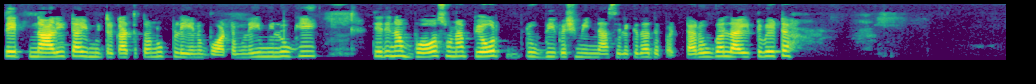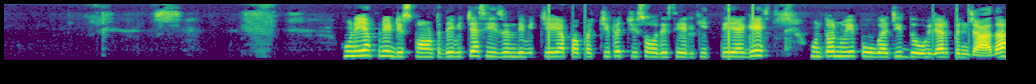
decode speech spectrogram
ਤੇ ਨਾਲ ਹੀ 2.5 ਮੀਟਰ ਕੱਟ ਤੁਹਾਨੂੰ ਪਲੇਨ ਬਾਟਮ ਲਈ ਮਿਲੂਗੀ। ਤੇ ਇਹਦੇ ਨਾਲ ਬਹੁਤ ਸੋਹਣਾ ਪਿਓਰ ਰੂਬੀ ਪਸ਼ਮੀਨਾ ਸਿਲਕ ਦਾ ਦੁਪੱਟਾ ਰਹੂਗਾ ਲਾਈਟ weight ਹੁਣ ਇਹ ਆਪਣੇ ਡਿਸਕਾਊਂਟ ਦੇ ਵਿੱਚ ਹੈ ਸੀਜ਼ਨ ਦੇ ਵਿੱਚ ਇਹ ਆਪਾਂ 25 2500 ਦੇ ਸੇਲ ਕੀਤੇ ਹੈਗੇ। ਹੁਣ ਤੁਹਾਨੂੰ ਇਹ ਪਊਗਾ ਜੀ 2050 ਦਾ।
